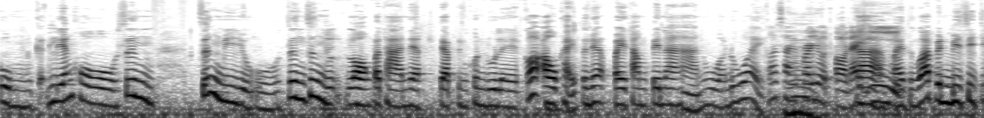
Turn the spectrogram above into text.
กลุ่มเลี้ยงโค ซึ่ง ซึ่งมีอยู่ ซึ่งซึ่งรองประธานเนี่ยจะเป็นคนดูแล ก็เอาไข่ตัวเนี้ยไปทำเป็นอาหารวัวด้วยก็ใช้ประโยชน์ต่อได้ค่ะอีกหมายถึงว่าเป็น BCG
